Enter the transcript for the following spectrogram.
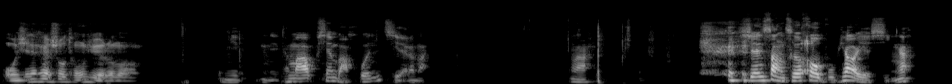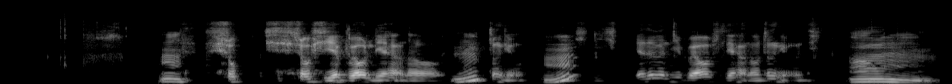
我现在开始收同学了吗？你你他妈先把婚结了嘛！啊，先上车后补票也行啊。嗯，收收鞋不要联想到嗯正经嗯别的问题不要联想到正经问题。嗯，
